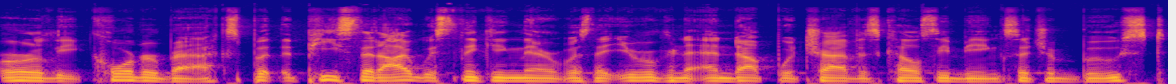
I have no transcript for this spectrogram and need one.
early quarterbacks. But the piece that I was thinking there was that you were going to end up with Travis Kelce being such a boost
